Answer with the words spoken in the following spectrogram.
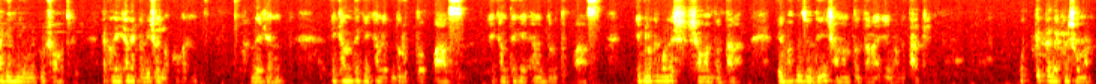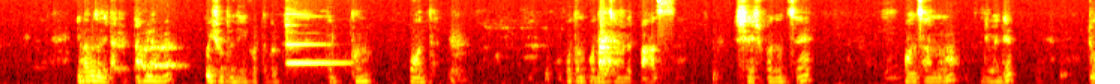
আগের নিয়মে খুব সহজে এখন এখানে একটা বিষয় লক্ষ্য করেন। দেখেন, এখান থেকে এখানে দূরত্ব পাঁচ, এখান থেকে এখানে দূরত্ব পাঁচ। এগুলোকে বলে সমান্তর ধারা। এভাবে যদি সমান্তর ধারা এভাবে থাকে, প্রত্যেকটা দেখেন সমান। এভাবে যদি থাকে, তাহলে আমরা ওই সূত্র দিয়ে করতে পারব। প্রথম পদ প্রথম পদ হচ্ছে আমাদের পাঁচ, শেষ পদ হচ্ছে পঞ্চান্ন ডিভাইডেড টু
